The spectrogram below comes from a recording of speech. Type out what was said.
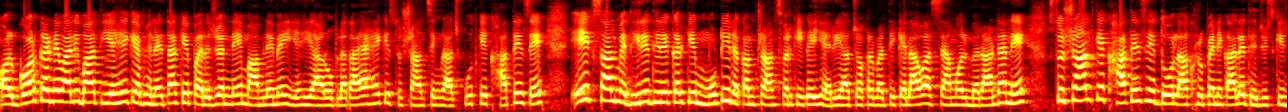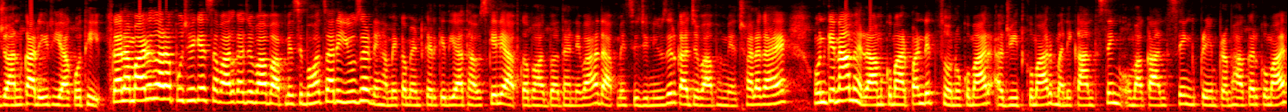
और गौर करने वाली बात यह है कि अभिनेता के परिजन ने मामले में यही आरोप लगाया है कि सुशांत सिंह राजपूत के खाते से एक साल में धीरे धीरे करके मोटी रकम ट्रांसफ़र की गई है। रिया चक्रवर्ती के अलावा सैमुअल मिरांडा ने सुशांत के खाते से दो लाख रुपए निकाले थे, जिसकी जानकारी रिया को थी। कल हमारे द्वारा पूछे गए सवाल का जवाब आप में से बहुत सारे यूज़र ने हमें कमेंट करके दिया था। उसके लिए आपका बहुत बहुत धन्यवाद। आप में से जिन यूज़र का जवाब हमें अच्छा लगा है, उनके नाम है राम कुमार पंडित, सोनू कुमार, अजीत कुमार, मणिकांत सिंह, उमाकांत सिंह, प्रेम प्रभाकर कुमार,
